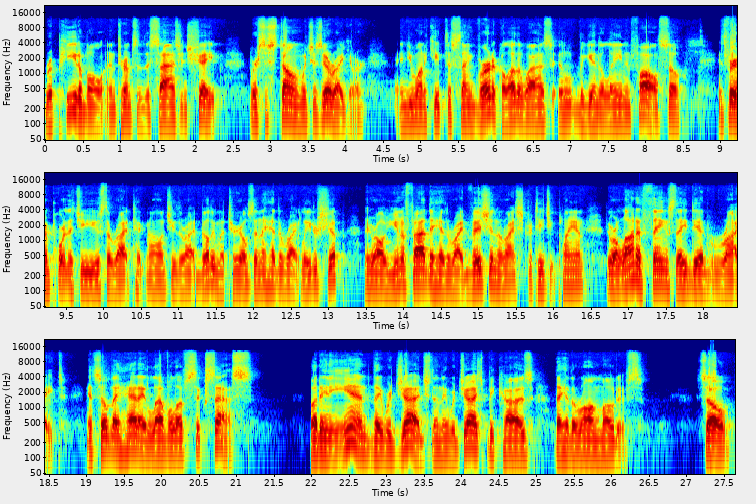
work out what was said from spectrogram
repeatable in terms of the size and shape, versus stone, which is irregular. And you want to keep this thing vertical, otherwise, it'll begin to lean and fall. So it's very important that you use the right technology, the right building materials, and they had the right leadership. They were all unified. They had the right vision, the right strategic plan. There were a lot of things they did right. And so they had a level of success. But in the end, they were judged, and they were judged because they had the wrong motives. So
